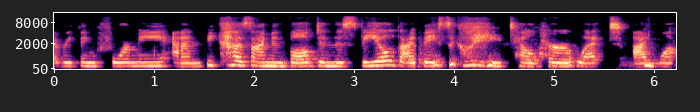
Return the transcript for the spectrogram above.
everything for me. And because I'm involved in this field, I basically tell her what I want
